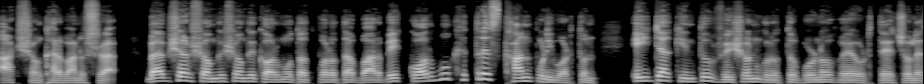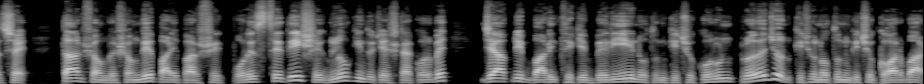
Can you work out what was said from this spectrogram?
আট সংখ্যার মানুষরা। ব্যবসার সঙ্গে সঙ্গে কর্মতৎপরতা বাড়বে, কর্মক্ষেত্রে স্থান পরিবর্তন, এইটা কিন্তু ভীষণ গুরুত্বপূর্ণ হয়ে উঠতে চলেছে। তার সঙ্গে সঙ্গে পারিপার্শ্বিক পরিস্থিতি, সেগুলোও কিন্তু চেষ্টা করবে যে আপনি বাড়ি থেকে বেরিয়ে নতুন কিছু করুন, প্রয়োজন কিছু নতুন কিছু করবার।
